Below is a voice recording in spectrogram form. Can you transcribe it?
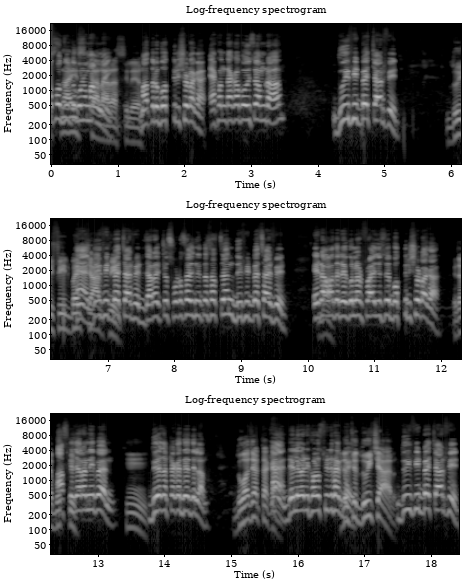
অপছন্দ কোনো মাল নাই। মাত্র বত্রিশশো টাকা। এখন দেখাবো হইছে আমরা দুই ফিট বাই চার ফিট দুই ফিট বাই হ্যাঁ দুই ফিট বাই চার ফিট যারা একটু ছোট সাইজ নিতে চাচ্ছেন দুই ফিট বাই চার ফিট এটা আমাদের রেগুলার প্রাইস হচ্ছে বত্রিশশো টাকা। আজকে যারা নিবেন হুম। দুই হাজার টাকা দিয়ে দিলাম। দু হাজার টাকা? হ্যাঁ ডেলিভারি খরচ ফ্রি থাকবে। হচ্ছে দুই চার। দুই ফিট বাই চার ফিট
